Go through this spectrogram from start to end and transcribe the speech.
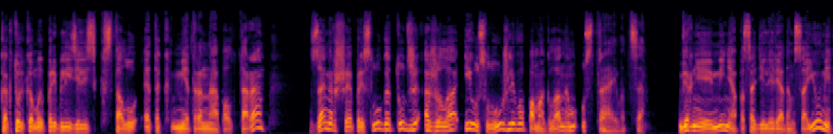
Как только мы приблизились к столу этак метра на полтора, замершая прислуга тут же ожила и услужливо помогла нам устраиваться. Вернее, меня посадили рядом с Аюми,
